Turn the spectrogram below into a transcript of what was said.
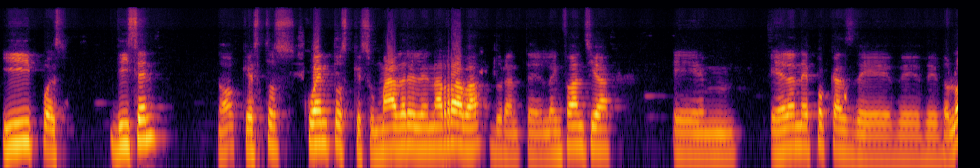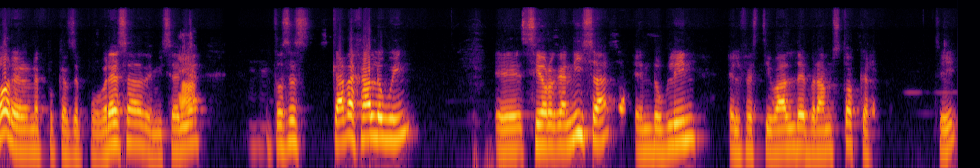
Y pues dicen, ¿no? Que estos cuentos que su madre le narraba durante la infancia em, eran épocas de, de- de dolor, eran épocas de pobreza, de miseria. Entonces, cada Halloween eh, se organiza en Dublín el festival de Bram Stoker, ¿sí?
